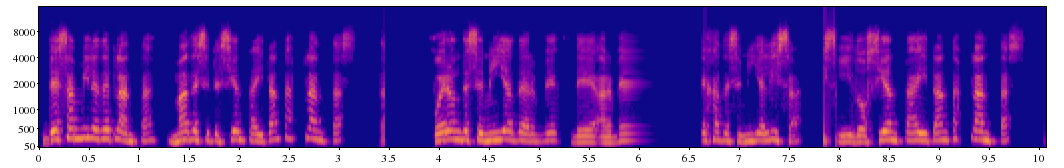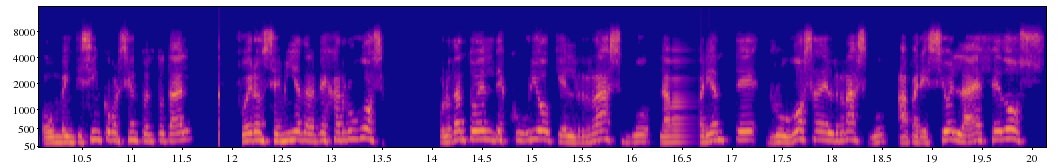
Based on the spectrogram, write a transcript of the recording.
De esas miles de plantas, más de 700 y tantas plantas fueron de semillas de, de arvejas de semilla lisa y 200 y tantas plantas, o un 25% del total, fueron semillas de arvejas rugosas. Por lo tanto, él descubrió que el rasgo, la variante rugosa del rasgo, apareció en la F2.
